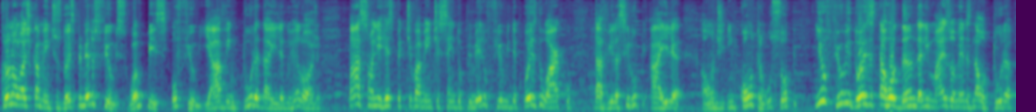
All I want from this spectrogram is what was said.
Cronologicamente os dois primeiros filmes, One Piece, o filme e a aventura da Ilha do Relógio passam ali respectivamente sendo o primeiro filme depois do arco da Vila Sirup, a ilha onde encontram o Sop. E o filme 2 está rodando ali mais ou menos na altura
